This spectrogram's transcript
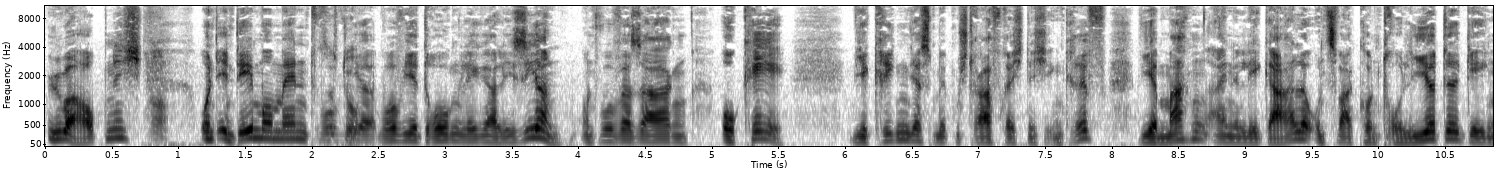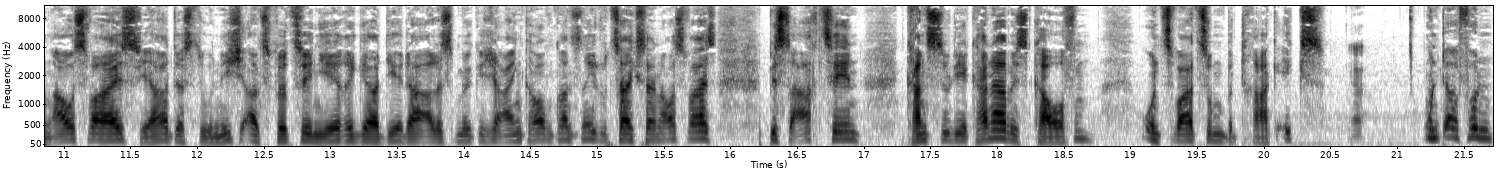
überhaupt nicht. Oh. Und in dem Moment, wo wir, wo wir Drogen legalisieren und wo wir sagen, okay, wir kriegen das mit dem Strafrecht nicht in den Griff. Wir machen eine legale und zwar kontrollierte gegen Ausweis, ja, dass du nicht als 14-Jähriger dir da alles Mögliche einkaufen kannst. Nee, du zeigst deinen Ausweis, bist du 18, kannst du dir Cannabis kaufen und zwar zum Betrag X. Ja. Und davon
